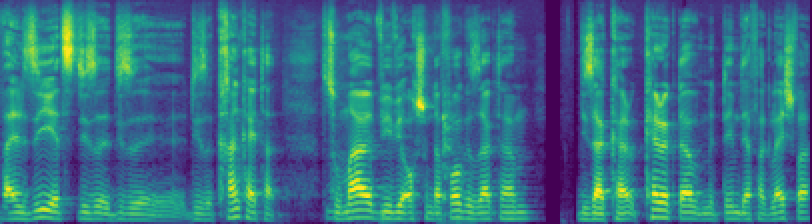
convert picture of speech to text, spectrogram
weil sie jetzt diese, diese, diese Krankheit hat. Zumal, wie wir auch schon davor gesagt haben, dieser Char Charakter, mit dem der Vergleich war,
